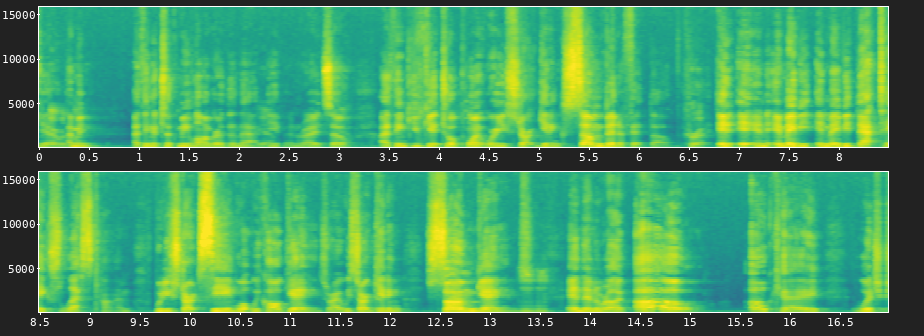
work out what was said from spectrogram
Yeah, I mean, I think it took me longer than that Yeah. even, right? So I think you get to a point where you start getting some benefit, though. Correct. It, it, and, and maybe and maybe that takes less time when you start seeing what we call gains, right? We start getting some gains, Mm-hmm. and then we're like, oh, okay, which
